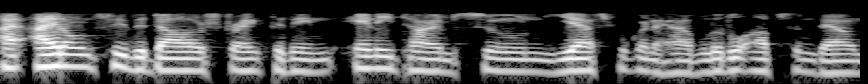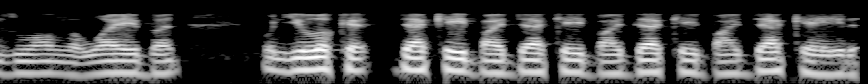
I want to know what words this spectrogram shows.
I, I don't see the dollar strengthening anytime soon. Yes, we're going to have little ups and downs along the way, but when you look at decade by decade by decade by decade,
